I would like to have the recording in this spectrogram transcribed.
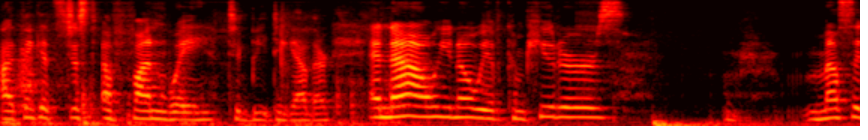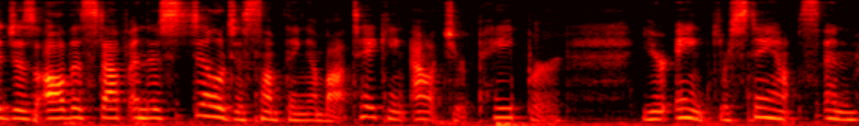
I think it's just a fun way to be together. And now, you know, we have computers, messages, all this stuff, and there's still just something about taking out your paper, your ink, your stamps, and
